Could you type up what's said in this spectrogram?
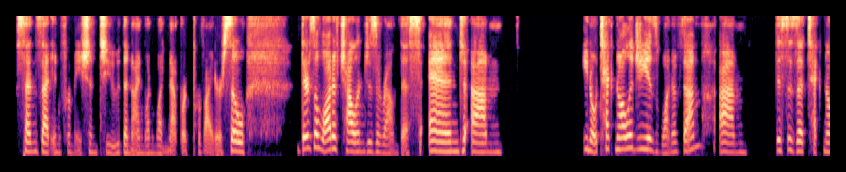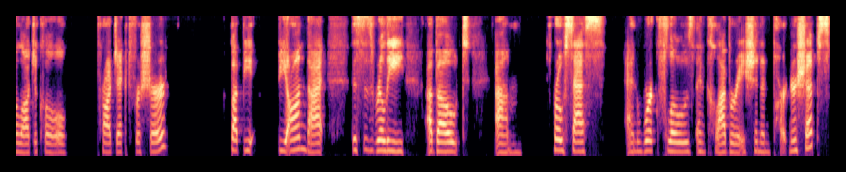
sends that information to the 911 network provider. So there's a lot of challenges around this. And, um, you know, technology is one of them. Um, this is a technological project for sure. But be, beyond that, this is really about um, process and workflows and collaboration and partnerships.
